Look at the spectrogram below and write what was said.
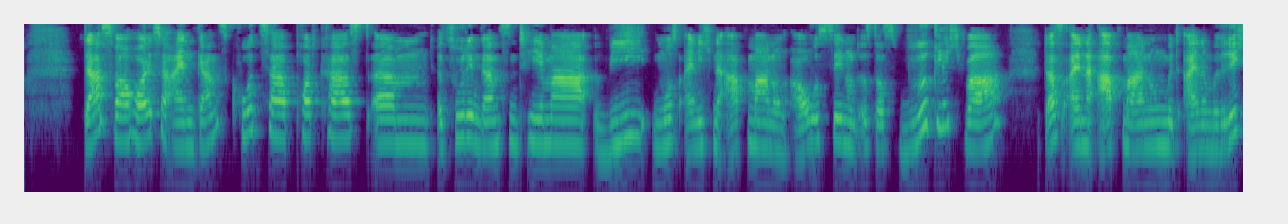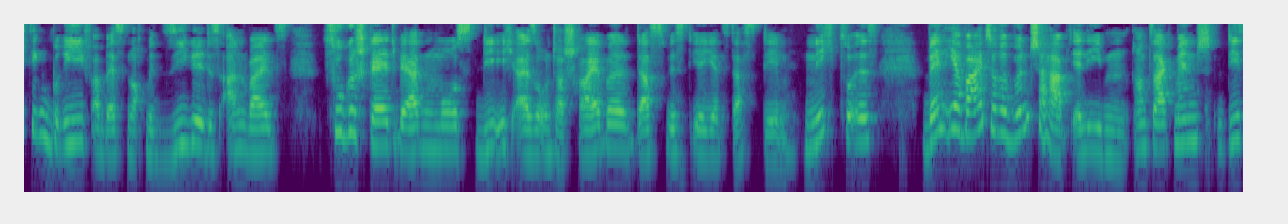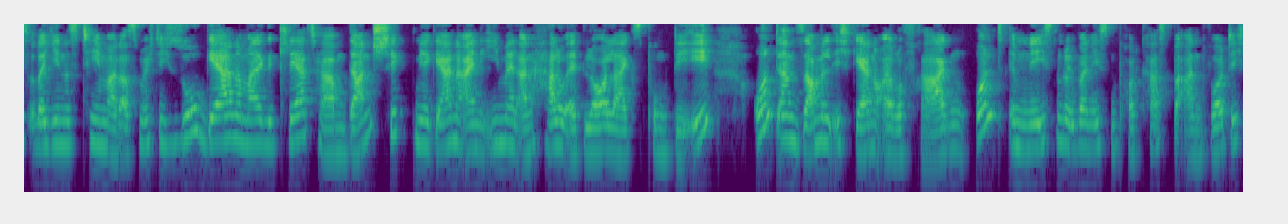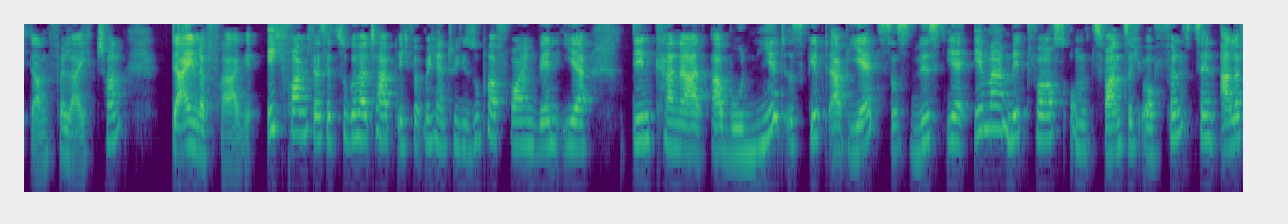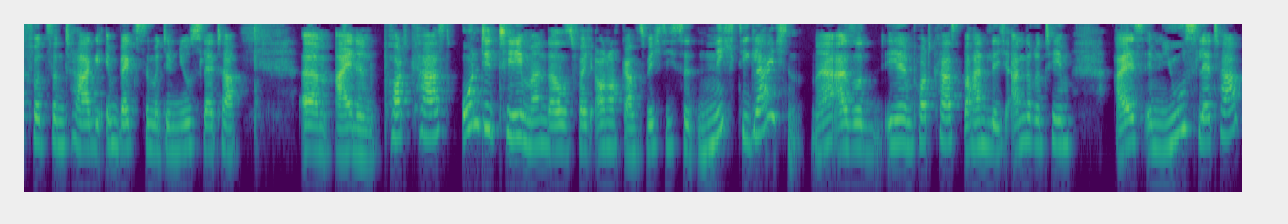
Das war heute ein ganz kurzer Podcast ähm, zu dem ganzen Thema, wie muss eigentlich eine Abmahnung aussehen und ist das wirklich wahr, dass eine Abmahnung mit einem richtigen Brief, am besten noch mit Siegel des Anwalts, zugestellt werden muss, die ich also unterschreibe. Das wisst ihr jetzt, dass dem nicht so ist. Wenn ihr weitere Wünsche habt, ihr Lieben, und sagt, Mensch, dies oder jenes Thema, das möchte ich so gerne mal geklärt haben, dann schickt mir gerne eine E-Mail an hallo at lawlike alex.de und dann sammle ich gerne eure Fragen und im nächsten oder übernächsten Podcast beantworte ich dann vielleicht schon deine Frage. Ich freue mich, dass ihr zugehört habt. Ich würde mich natürlich super freuen, wenn ihr den Kanal abonniert. Es gibt ab jetzt, das wisst ihr, immer mittwochs um 20.15 Uhr, alle 14 Tage im Wechsel mit dem Newsletter ähm, einen Podcast und die Themen, das ist vielleicht auch noch ganz wichtig, sind nicht die gleichen. Ne? Also hier im Podcast behandle ich andere Themen als im Newsletter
